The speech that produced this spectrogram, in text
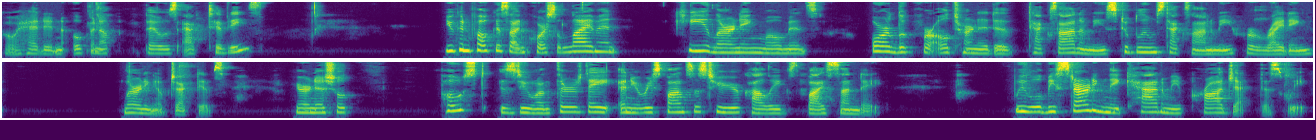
Go ahead and open up those activities. You can focus on course alignment, key learning moments, or look for alternative taxonomies to Bloom's taxonomy for writing learning objectives. Your initial post is due on Thursday and your responses to your colleagues by Sunday. We will be starting the Academy project this week.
